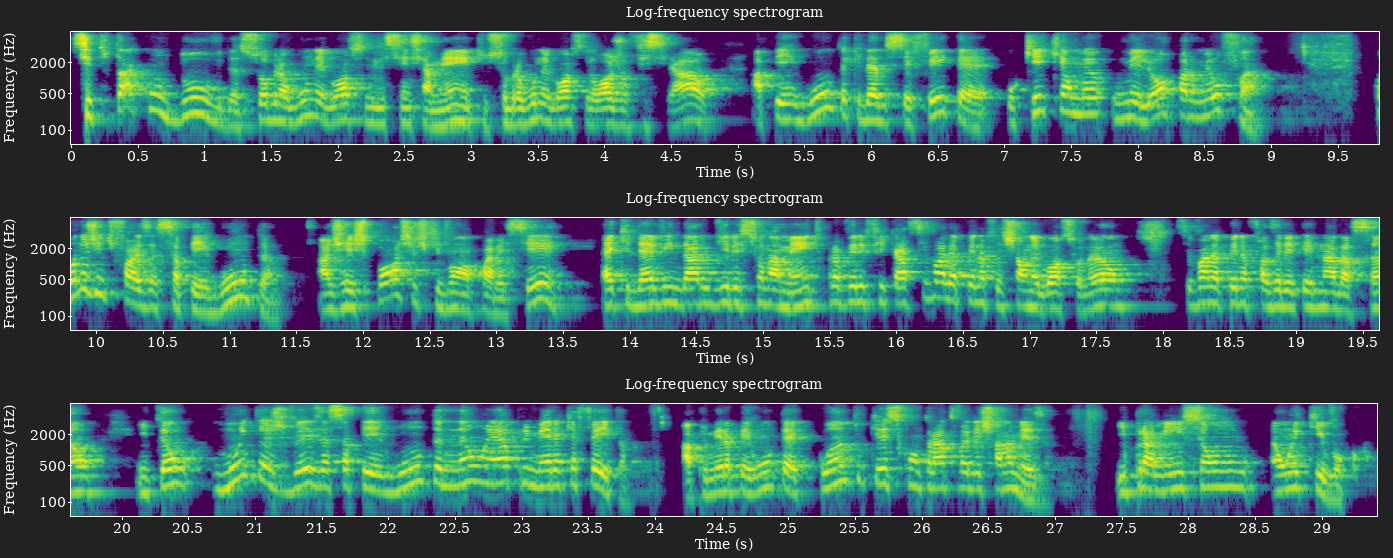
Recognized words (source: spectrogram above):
se tu está com dúvidas sobre algum negócio de licenciamento, sobre algum negócio de loja oficial, a pergunta que deve ser feita é o que, que é o, meu, o melhor para o meu fã? Quando a gente faz essa pergunta, as respostas que vão aparecer é que devem dar o direcionamento para verificar se vale a pena fechar um negócio ou não, se vale a pena fazer determinada ação. Então, muitas vezes essa pergunta não é a primeira que é feita. A primeira pergunta é quanto que esse contrato vai deixar na mesa. E para mim isso é um, é um equívoco,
